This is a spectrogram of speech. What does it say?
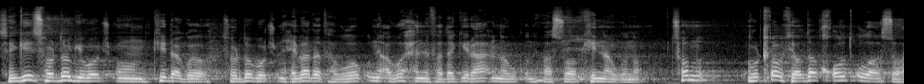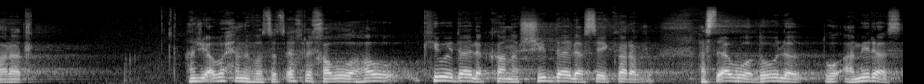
სინგი სორდო გიბოჭუნ ქიდა გო სორდო ბოჭუნ იბადათ ჰავოკუნი აბუ ჰანიფა და კი რაანა უკუნი ვასო ქინა გუნო. ცონ ურტოვთი და ყოტულასო ჰარატ بوچ اون عبادت هبو کن ابو حنیفه دا کی راعنا بکن واسو کینا گونو چون هرطلو تیودا قوت اواسو هرات هنجي ابو حنيفه تاخري خبو هاو كيو دايلا كان شيب دايلا سي كاربجو هسته ابو دوله تو اميرس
